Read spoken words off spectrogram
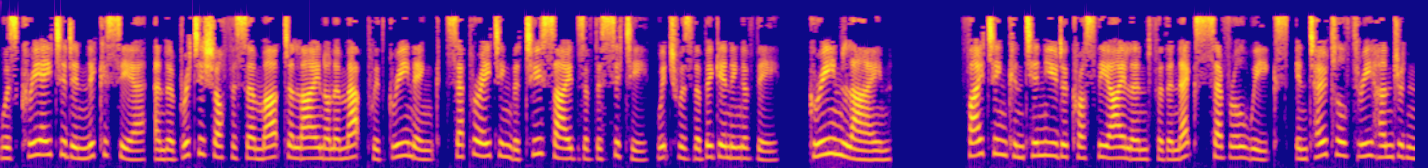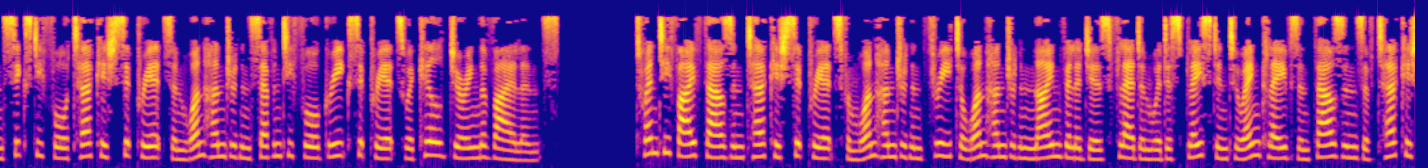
was created in Nicosia, and a British officer marked a line on a map with green ink, separating the two sides of the city, which was the beginning of the Green Line. Fighting continued across the island for the next several weeks, in total 364 Turkish Cypriots and 174 Greek Cypriots were killed during the violence. 25,000 Turkish Cypriots from 103 to 109 villages fled and were displaced into enclaves and thousands of Turkish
